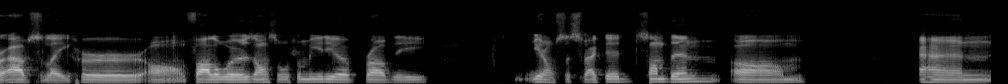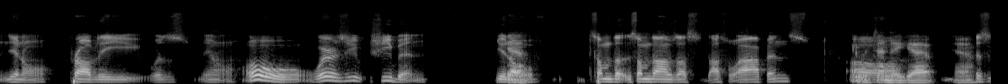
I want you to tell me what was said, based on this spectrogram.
perhaps like her um, followers on social media probably, you know, suspected something. Um, and you know, probably was, you know, oh, where's she, she been? You know, yeah. some sometimes that's that's what happens. You um, tend to get, yeah. It's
